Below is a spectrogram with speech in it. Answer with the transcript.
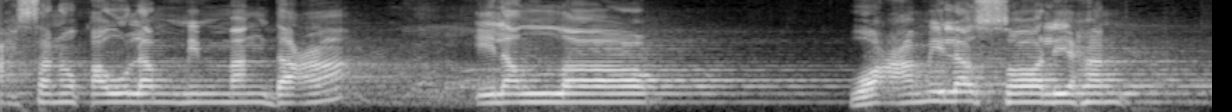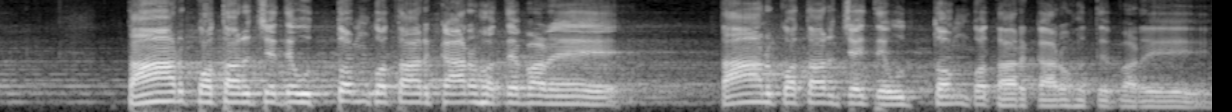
আহসানু কাউলাম মিম্মাং দা ইলাল্লাহ ও আমিলা সলিহান। তার কথার চাইতে উত্তম কথার কার হতে পারে? তার কথার চাইতে উত্তম কথার কার হতে পারে?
